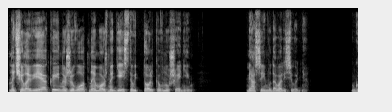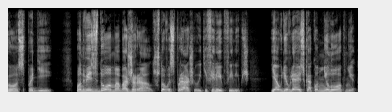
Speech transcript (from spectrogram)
На человека и на животное можно действовать только внушением. Мясо ему давали сегодня? Господи, он весь дом обожрал. Что вы спрашиваете, Филипп Филиппович? Я удивляюсь, как он не лопнет.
